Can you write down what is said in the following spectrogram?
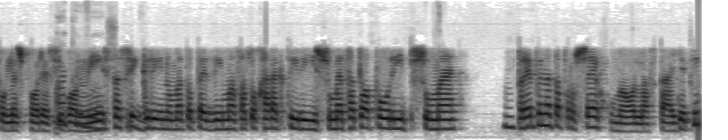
πολλές φορές οι γονείς. Θα συγκρίνουμε το παιδί μας, θα το χαρακτηρίσουμε, θα το απορρίψουμε. Πρέπει να τα προσέχουμε όλα αυτά, γιατί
